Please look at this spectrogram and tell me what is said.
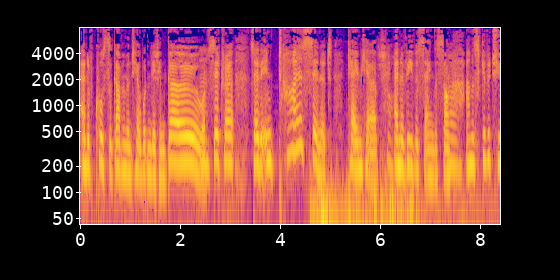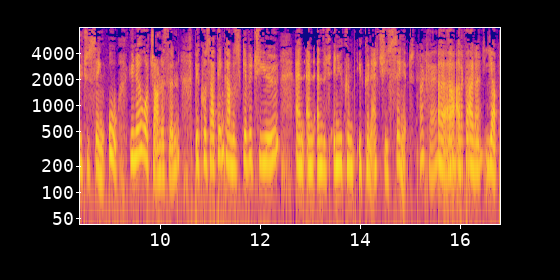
And of course the government here wouldn't let him go, etc. So the entire Senate came here and Aviva sang the song. I must give it to you to sing. Oh, you know what, Jonathan? Because I think I must give it to you and, and, and, the, and you can, you can actually sing it. Okay. Uh, I like found it, yep.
